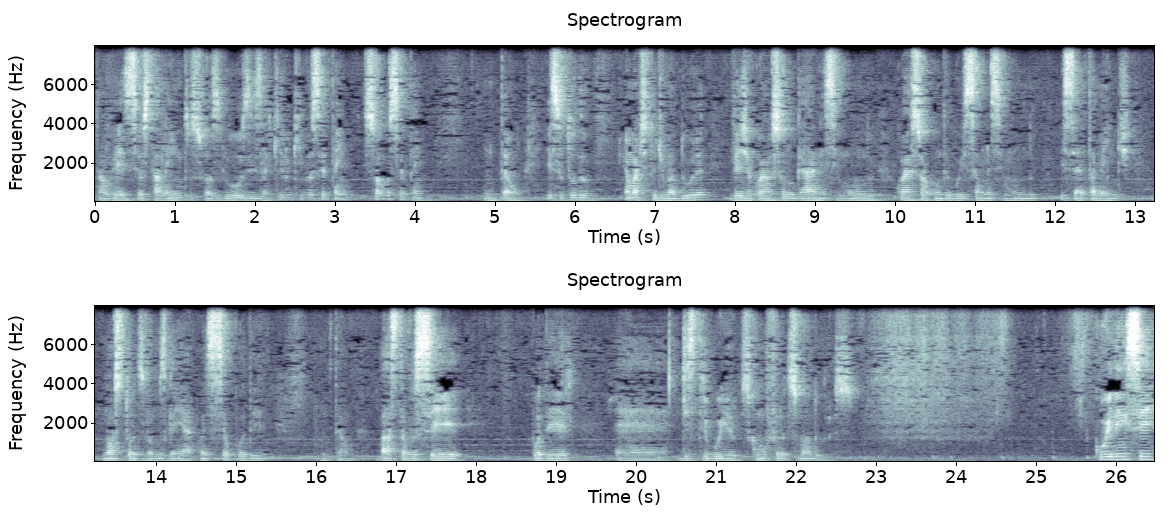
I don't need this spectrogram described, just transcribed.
talvez, seus talentos, suas luzes, aquilo que você tem, só você tem. Então, isso tudo é uma atitude madura. Veja qual é o seu lugar nesse mundo, qual é a sua contribuição nesse mundo e certamente nós todos vamos ganhar com esse seu poder. Então, basta você poder é, distribuí-los como frutos maduros. Cuidem-se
